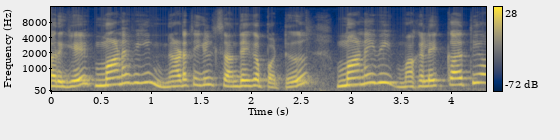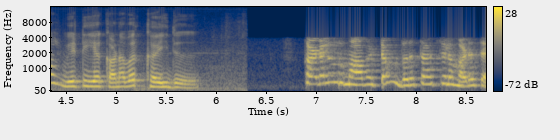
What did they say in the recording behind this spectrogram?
அருகே மனைவியின் நடத்தையில் சந்தேகப்பட்டு மனைவி மகளை கத்தியால் வெட்டிய கணவர் கைது. கடலூர் மாவட்டம் விருத்தாச்சலம் அடுத்த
